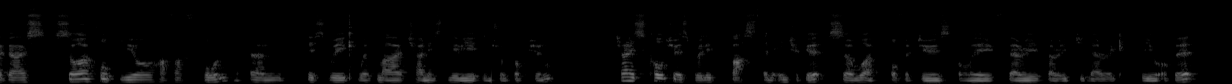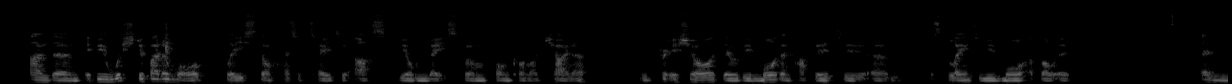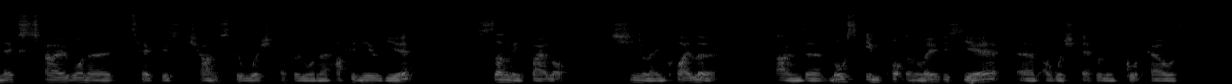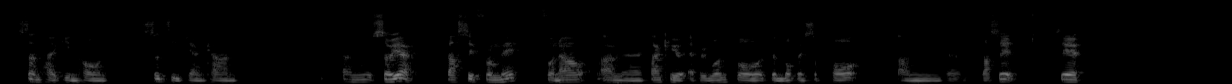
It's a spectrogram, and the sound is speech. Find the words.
Hi guys, so I hope you all have had fun um, this week with my Chinese New Year introduction. Chinese culture is really vast and intricate, so what I've offered you is only a very, very generic view of it. And um, if you wish to find out more, please don't hesitate to ask your mates from Hong Kong or China. I'm pretty sure they will be more than happy to um, explain to you more about it. And next, I want to take this chance to wish everyone a happy new year. Sunling Fai Lo, Xin Le. And uh, most importantly, this year, um, I wish everyone good health, Tai Gin Sun Ti Kan. And so, yeah, that's it from me for now. And uh, thank you, everyone, for the love and support. And um, that's it. See ya.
